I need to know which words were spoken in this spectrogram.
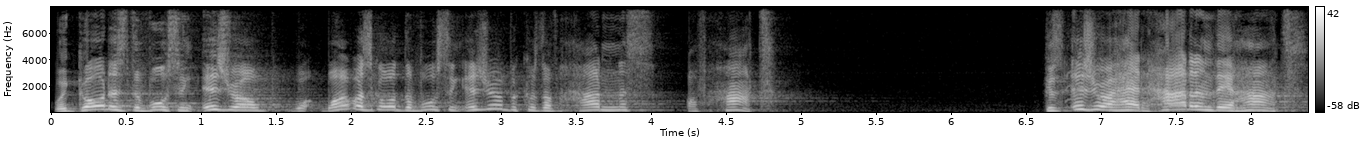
where God is divorcing Israel, why was God divorcing Israel? Because of hardness of heart. Because Israel had hardened their hearts.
